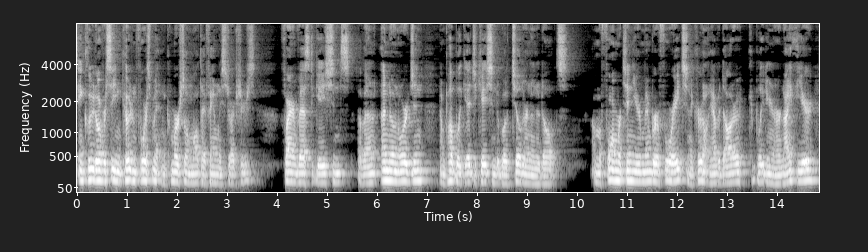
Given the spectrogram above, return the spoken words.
include overseeing code enforcement in commercial and multifamily structures, fire investigations of an unknown origin, and public education to both children and adults. I'm a former 10 year member of 4 H, and I currently have a daughter completing her ninth year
